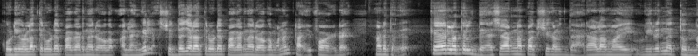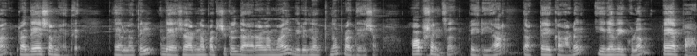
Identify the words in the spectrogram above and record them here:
കുടിവെള്ളത്തിലൂടെ പകർന്ന രോഗം അല്ലെങ്കിൽ ശുദ്ധജലത്തിലൂടെ പകർന്ന രോഗമാണ് ടൈഫോയിഡ്. അടുത്തത് കേരളത്തിൽ ദേശാടന പക്ഷികൾ ധാരാളമായി വിരുന്നെത്തുന്ന പ്രദേശമേത്? കേരളത്തിൽ ദേശാടന പക്ഷികൾ ധാരാളമായി വിരുന്നെത്തുന്ന പ്രദേശം. Options Periyar Thattekkad Eravikulam Peppara.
